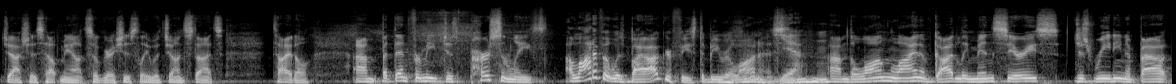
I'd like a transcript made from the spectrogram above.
Josh has helped me out so graciously with John Stott's title. Um, but then for me, just personally, a lot of it was biographies, to be real honest. Yeah. Mhm. Um, the Long Line of Godly Men series, just reading about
